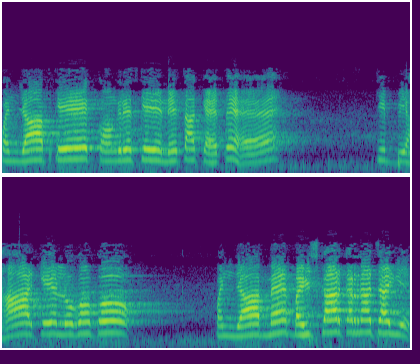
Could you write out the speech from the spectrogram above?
पंजाब के कांग्रेस के ये नेता कहते हैं कि बिहार के लोगों को पंजाब में बहिष्कार करना चाहिए।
